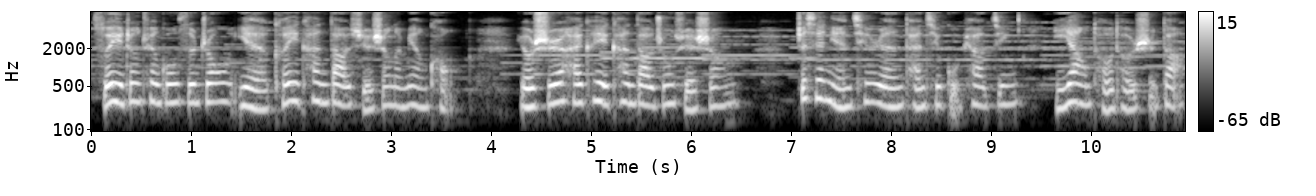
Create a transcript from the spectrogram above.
所以证券公司中也可以看到学生的面孔，有时还可以看到中学生。这些年轻人谈起股票经，一样头头是道。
